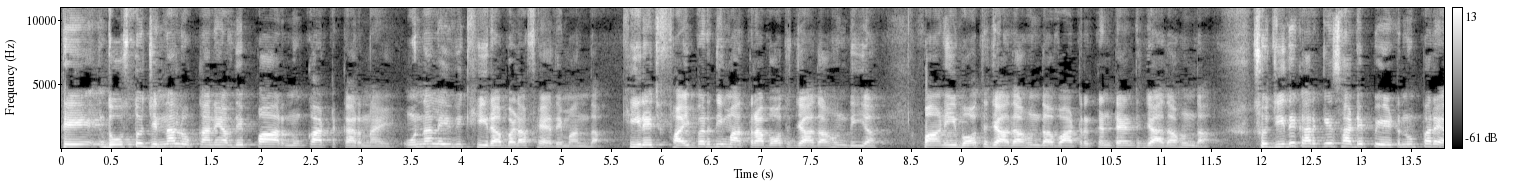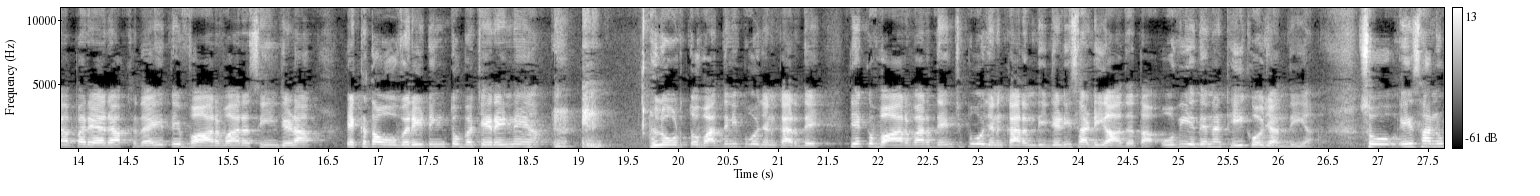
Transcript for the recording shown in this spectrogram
ਤੇ ਦੋਸਤੋ ਜਿਨ੍ਹਾਂ ਲੋਕਾਂ ਨੇ ਆਪਦੇ ਭਾਰ ਨੂੰ ਘੱਟ ਕਰਨਾ ਏ, ਉਹਨਾਂ ਲਈ ਵੀ ਖੀਰਾ ਬੜਾ ਫਾਇਦੇਮੰਦ ਆ। ਖੀਰੇ 'ਚ ਫਾਈਬਰ ਦੀ ਮਾਤਰਾ ਬਹੁਤ ਜ਼ਿਆਦਾ ਹੁੰਦੀ ਆ। ਪਾਣੀ ਬਹੁਤ ਜ਼ਿਆਦਾ ਹੁੰਦਾ ਵਾਟਰ ਕੰਟੈਂਟ ਜ਼ਿਆਦਾ ਹੁੰਦਾ। ਸੋ ਜਿਹਦੇ ਕਰਕੇ ਸਾਡੇ ਪੇਟ ਨੂੰ ਭਰਿਆ ਭਰਿਆ ਰੱਖਦਾ ਏ ਤੇ ਵਾਰ-ਵਾਰ ਅਸੀਂ ਜਿਹੜਾ ਇੱਕ ਤਾਂ ਓਵਰ ਈਟਿੰਗ ਤੋਂ ਬਚੇ ਰਹਿੰਦੇ ਆ, ਲੋੜ ਤੋਂ ਵੱਧ ਨਹੀਂ ਭੋਜਨ ਕਰਦੇ। ਤੇ ਇੱਕ ਵਾਰ-ਵਾਰ ਦਿਨ ਚ ਭੋਜਨ ਕਰਨ ਦੀ ਜਿਹੜੀ ਸਾਡੀ ਆਦਤ ਆ, ਉਹ ਵੀ ਇਹਦੇ ਨਾਲ ਠੀਕ ਹੋ ਜਾਂਦੀ ਆ। ਸੋ ਇਹ ਸਾਨੂੰ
